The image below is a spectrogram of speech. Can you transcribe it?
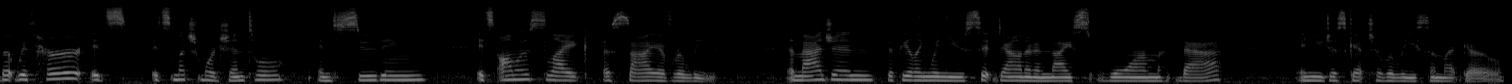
But with her, it's it's much more gentle and soothing. It's almost like a sigh of relief. Imagine the feeling when you sit down in a nice warm bath and you just get to release and let go.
